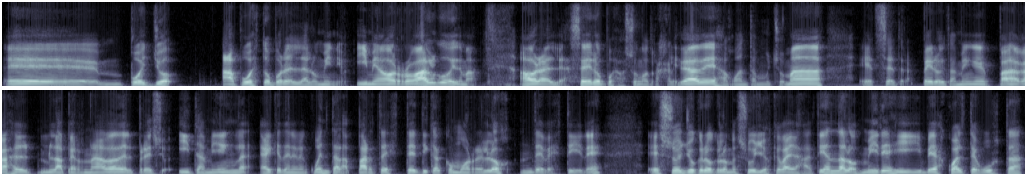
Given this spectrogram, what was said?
eh, pues yo apuesto por el de aluminio y me ahorro algo y demás. Ahora el de acero, pues son otras calidades, aguanta mucho más, etcétera. Pero también pagas la pernada del precio. Y también hay que tener en cuenta la parte estética como reloj de vestir, ¿eh? Eso yo creo que lo más suyo es que vayas a tienda, los mires y veas cuál te gusta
